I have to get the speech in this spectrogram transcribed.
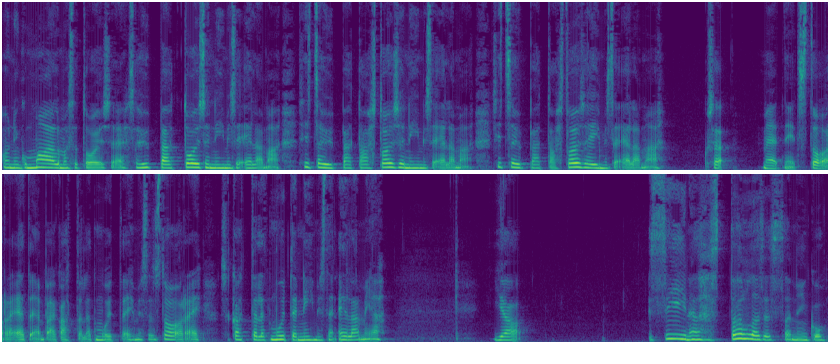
on niin kuin maailmasta toiseen. Sä hyppäät toisen ihmisen elämää, sit sä hyppäät taas toisen ihmisen elämää, sit sä hyppäät taas toisen ihmisen elämää, kun sä meet niitä storeja eteenpäin, kattelet muiden ihmisten storeja, sä kattelet muiden ihmisten elämiä. Ja siinä tollasessa niin kuin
